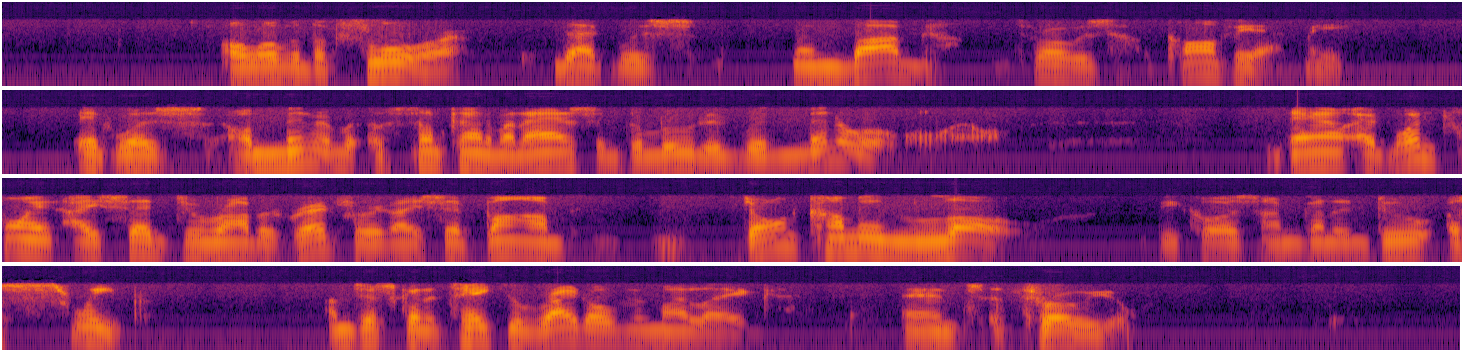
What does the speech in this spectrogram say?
all over the floor. That was when Bob throws coffee at me. It was a some kind of an acid diluted with mineral oil. Now, at one point, I said to Robert Redford, I said, Bob, don't come in low because I'm going to do a sweep. I'm just going to take you right over my leg and throw you.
